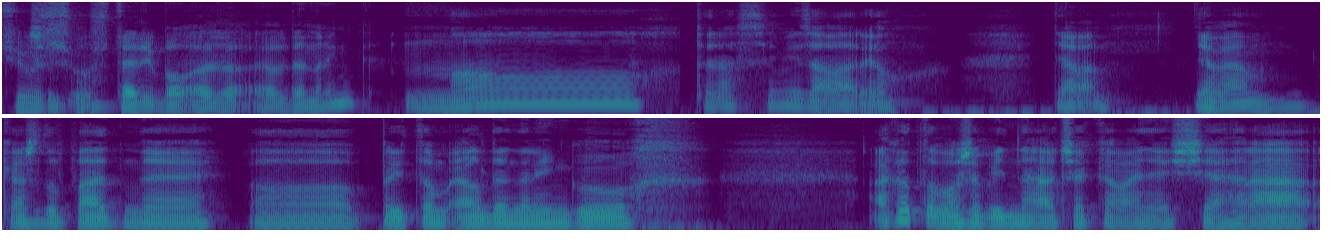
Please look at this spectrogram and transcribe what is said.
či už, či už tedy bol Elden Ring? No, teraz si mi zavaril. Neviem, neviem. Každopádne uh, pri tom Elden Ringu ako to môže byť najočakávanejšia hra uh,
